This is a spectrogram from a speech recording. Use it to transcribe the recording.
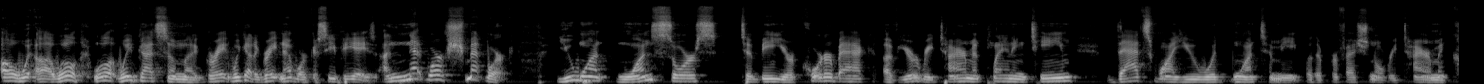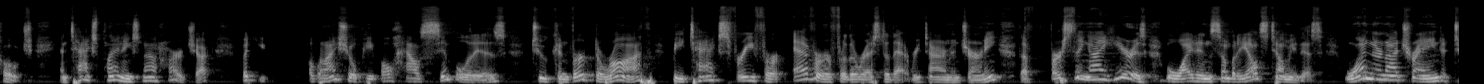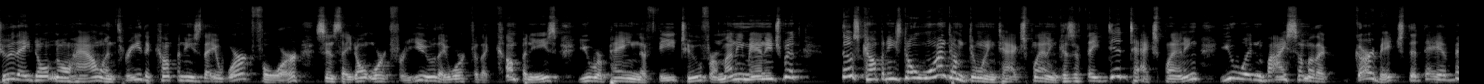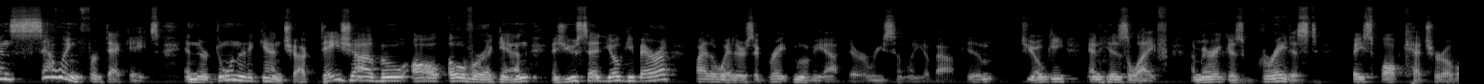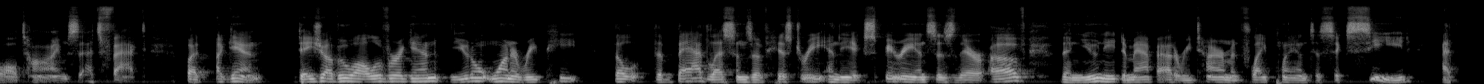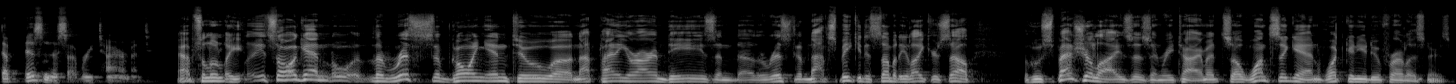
Oh, uh, well, well, we've got some uh, great. We've got a great network of CPAs, a network schmetwork. You want one source to be your quarterback of your retirement planning team. That's why you would want to meet with a professional retirement coach. And tax planning is not hard, Chuck, but you, when I show people how simple it is to convert to Roth, be tax free forever for the rest of that retirement journey, the first thing I hear is, well, why didn't somebody else tell me this? One, they're not trained. Two, they don't know how. And three, the companies they work for, since they don't work for you, they work for the companies you were paying the fee to for money management. Those companies don't want them doing tax planning because if they did tax planning, you wouldn't buy some of the garbage that they have been selling for decades. And they're doing it again, Chuck. Deja vu all over again. As you said, Yogi Berra. By the way, there's a great movie out there recently about him, Yogi, and his life. America's greatest baseball catcher of all times. That's fact. But again, deja vu all over again. You don't want to repeat the, the bad lessons of history and the experiences thereof, then you need to map out a retirement flight plan to succeed at the business of retirement. Absolutely. So, again, the risks of going into uh, not planning your RMDs and uh, the risk of not speaking to somebody like yourself who specializes in retirement. So, once again, what can you do for our listeners?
